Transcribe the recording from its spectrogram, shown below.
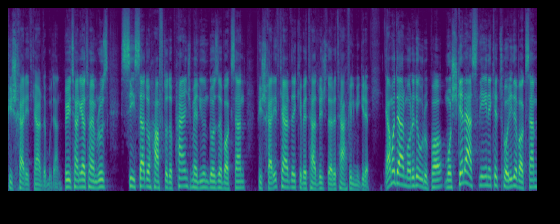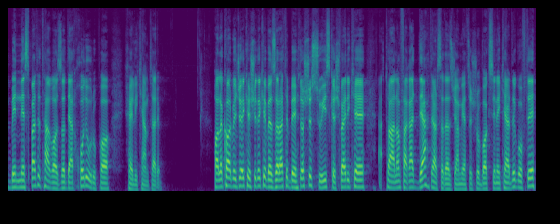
پیش خرید کرده بودند. بریتانیا تا امروز 375 میلیون دوز واکسن پیش خرید کرده که به تدریج داره تحویل می‌گیره. اما در مورد اروپا مشکل اصلی اینه که تولید واکسن به نسبت تقاضا در خود اروپا خیلی کمتره. حالا کار به جای کشیده که وزارت بهداشت سوئیس کشوری که تا الان فقط 10 درصد از جمعیتش رو واکسینه کرده گفته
